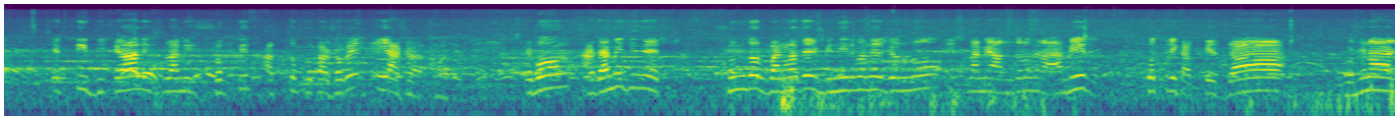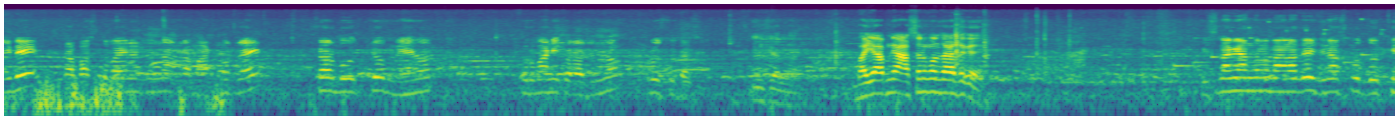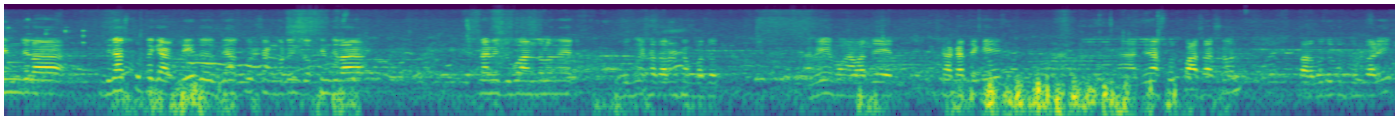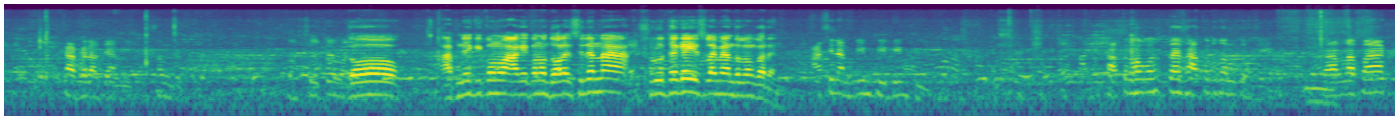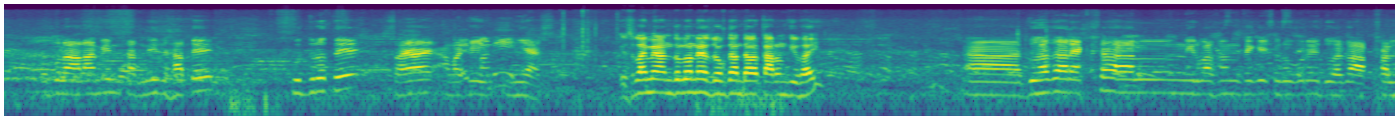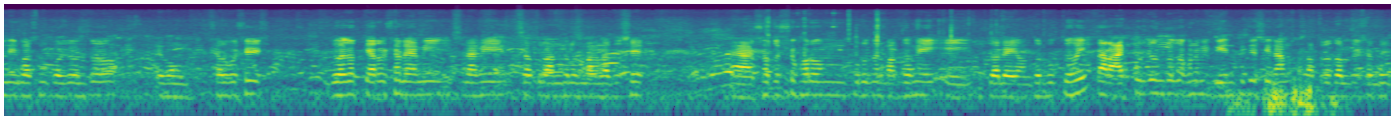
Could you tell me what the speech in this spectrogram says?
একটি বিশাল ইসলামী শক্তির আত্মপ্রকাশ হবে এই আশা আমাদের। এবং আগামী দিনের সুন্দর বাংলাদেশ বিনির্মাণের জন্য ইসলামী আন্দোলনের আমির কর্তৃক আজকে যা ঘোষণা আসবে তা বাস্তবায়নের জন্য আমরা মাঠ পর্যায়ে সর্বোচ্চ মেহনত কোরবানি করার জন্য প্রস্তুত আছি। ভাইয়া, আপনি আসেন কোন জায়গা থেকে? ইসলামী আন্দোলন বাংলাদেশ দিনাজপুর দক্ষিণ জেলা দিনাজপুর থেকে আসছি দিনাজপুর সাংগঠনিক দক্ষিণ জেলা ইসলামী যুব আন্দোলনের যুগ্ম সাধারণ সম্পাদক আমি এবং আমাদের শাখা থেকে দিনাজপুর পাঁচ আসন পার্বতীপুর ফুলবাড়ি কাফেলাতে আমি সংযুক্ত। তো আপনি কি কোনো আগে কোনো দলে ছিলেন না? শুরু থেকেই ইসলামী আন্দোলন করেন? আসিলাম বিম্পি বিম্পি ছাত্র অবস্থায় ছাত্র দল করছে আল্লাহ পাক রব্বুল আলামিন তার নিজ হাতে ক্ষুদ্রতে ছায়ায় আমাকে নিয়ে আসে ইসলামী আন্দোলনে যোগদান দেওয়ার কারণ কি ভাই? দু এক সাল নির্বাচন থেকে শুরু করে দু হাজার আট সাল নির্বাচন পর্যন্ত এবং সর্বশেষ দু হাজার তেরো সালে আমি ইসলামী ছাত্র আন্দোলন বাংলাদেশের সদস্য ফরম পূরণের মাধ্যমে এই দলে অন্তর্ভুক্ত হই। তার আগ পর্যন্ত যখন আমি বিএনপিতে ছিলাম, ছাত্র দলদের সাথে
